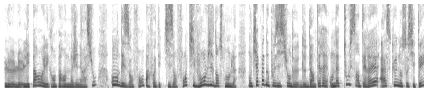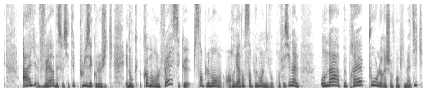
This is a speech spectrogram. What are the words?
le, les parents et les grands-parents de ma génération ont des enfants, parfois des petits-enfants, qui vont vivre dans ce monde-là. Donc il n'y a pas d'opposition d'intérêt. De, on a tous intérêt à ce que nos sociétés aillent vers des sociétés plus écologiques. Et donc comment on le fait? C'est que simplement, en regardant simplement le niveau professionnel, on a à peu près, pour le réchauffement climatique,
